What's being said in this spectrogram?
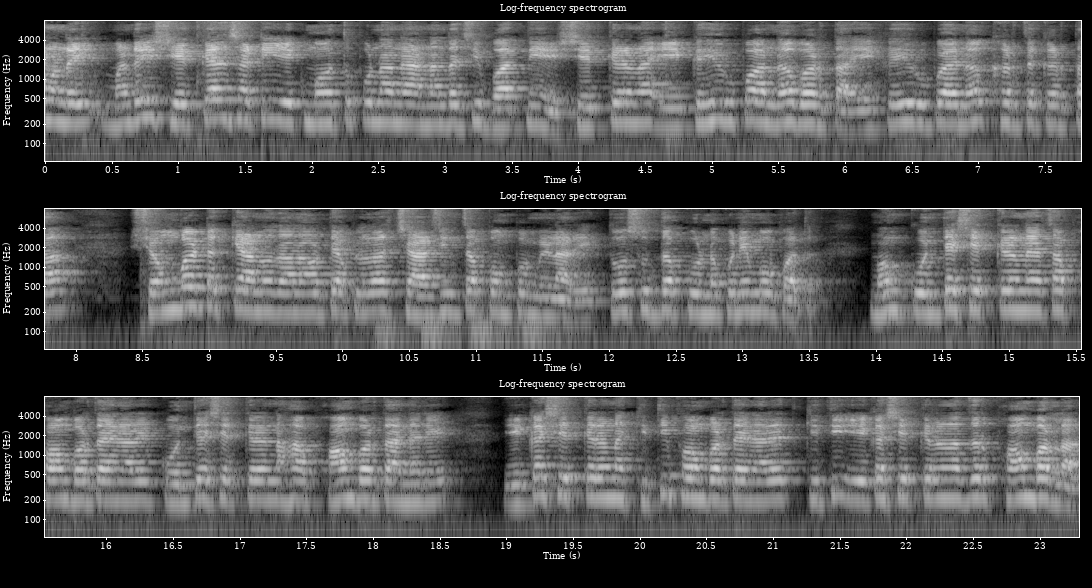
मंडळी. मंडळी शेतकऱ्यांसाठी एक महत्त्वपूर्ण आणि आनंदाची बातमी आहे. शेतकऱ्यांना एकही रुपया न भरता एकही रुपया न खर्च करता शंभर टक्के अनुदानावरती आपल्याला चार्जिंगचा पंप मिळणार आहे. तो सुद्धा पूर्णपणे मोफत. मग कोणत्या शेतकऱ्यांना याचा फॉर्म भरता येणार आहे? कोणत्या शेतकऱ्यांना हा फॉर्म भरता येणार आहे? एका शेतकऱ्यांना किती फॉर्म भरता येणार आहेत? किती एका शेतकऱ्यांना जर फॉर्म भरला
